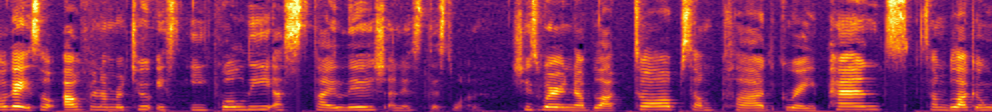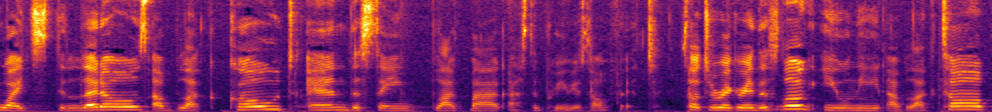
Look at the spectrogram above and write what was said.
Okay, so outfit number two is equally as stylish and it's this one. She's wearing a black top, some plaid gray pants, some black and white stilettos, a black coat, and the same black bag as the previous outfit. So to recreate this look, you'll need a black top,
